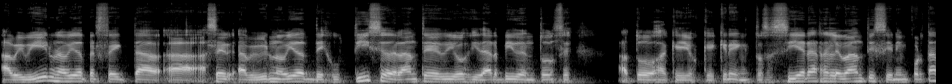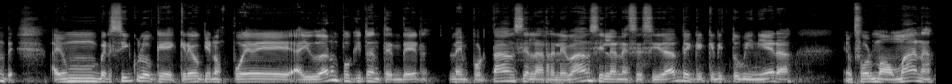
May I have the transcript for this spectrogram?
a vivir una vida perfecta, a, hacer, a vivir una vida de justicia delante de Dios y dar vida entonces a todos aquellos que creen. Entonces sí era relevante y sí era importante. Hay un versículo que creo que nos puede ayudar un poquito a entender la importancia, la relevancia y la necesidad de que Cristo viniera en forma humana.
